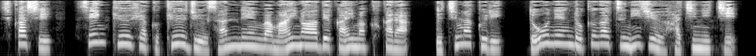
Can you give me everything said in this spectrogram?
しかし、1993年はマイナーで開幕から打ちまくり、同年6月28日、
